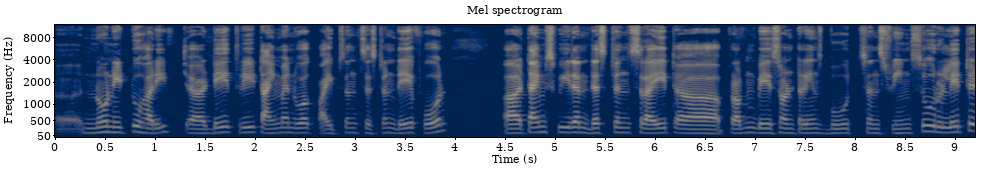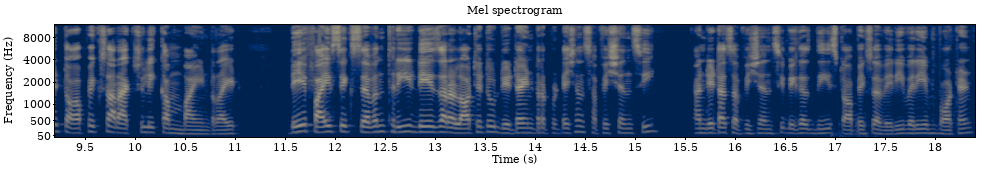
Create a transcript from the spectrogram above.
Uh, no need to hurry. Uh, day three, time and work pipes and cistern. Day four, time, speed and distance, right? problem based on trains, boats and streams. So related topics are actually combined, right? Day 5, 6, 7, 3 days are allotted to data interpretation sufficiency and data sufficiency because these topics are very, very important.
